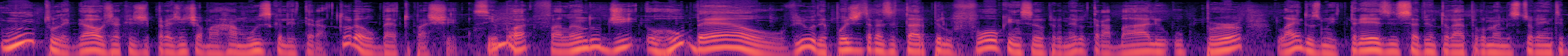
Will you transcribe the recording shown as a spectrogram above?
muito legal, já que pra gente amarrar música e literatura, o Beto Pacheco. Simbora. Falando de Rubel, viu? Depois de transitar pelo folk em seu primeiro trabalho, o Pearl, lá em 2013, se aventurar por uma mistura entre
